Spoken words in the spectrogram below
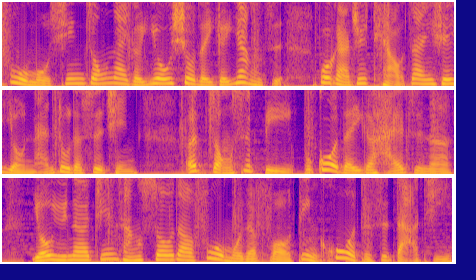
父母心中那个优秀的一个样子，不敢去挑战一些有难度的事情，而总是比不过的一个孩子呢，由于呢经常收到父母的否定或者是打击，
